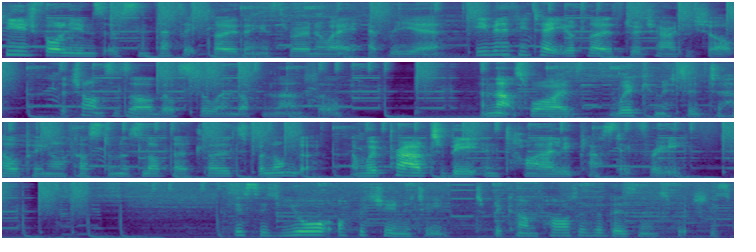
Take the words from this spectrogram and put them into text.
Huge volumes of synthetic clothing are thrown away every year. Even if you take your clothes to a charity shop, the chances are they'll still end up in landfill. And that's why we're committed to helping our customers love their clothes for longer. And we're proud to be entirely plastic free. This is your opportunity to become part of a business which is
